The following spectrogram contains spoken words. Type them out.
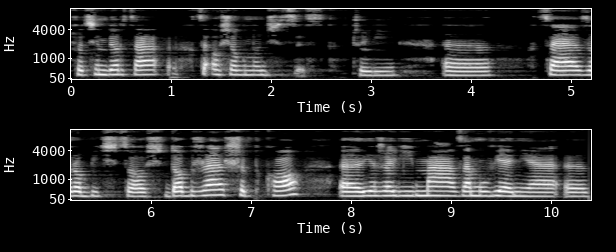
przedsiębiorca chce osiągnąć zysk, czyli chce zrobić coś dobrze, szybko, e, jeżeli ma zamówienie e,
